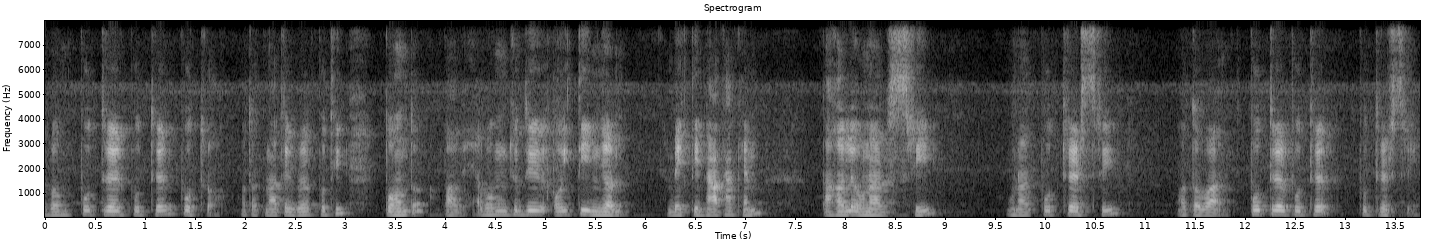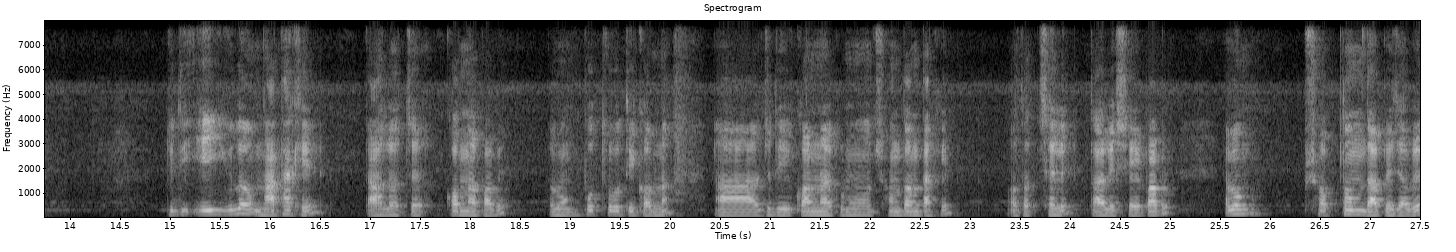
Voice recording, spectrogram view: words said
এবং পুত্রের পুত্রের পুত্র, অর্থাৎ নাতির পুঁথি পর্যন্ত পাবে। এবং যদি ওই তিনজন ব্যক্তি না থাকেন, তাহলে ওনার স্ত্রী, ওনার পুত্রের স্ত্রী অথবা পুত্রের পুত্রের পুত্রের স্ত্রী। যদি এইগুলো না থাকে, তাহলে হচ্ছে কন্যা পাবে এবং পুত্রবতী কন্যা যদি কন্যার কোনো সন্তান থাকে অর্থাৎ ছেলে, তাহলে সে পাবে এবং সপ্তম দাপে যাবে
